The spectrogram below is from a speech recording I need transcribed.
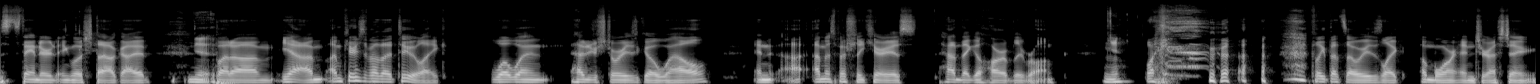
standard English style guide. Yeah. But um, yeah, I'm I'm curious about that too. Like, what when how did your stories go well? And I, am especially curious how did they go horribly wrong? Yeah. Like, I feel like that's always like a more interesting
